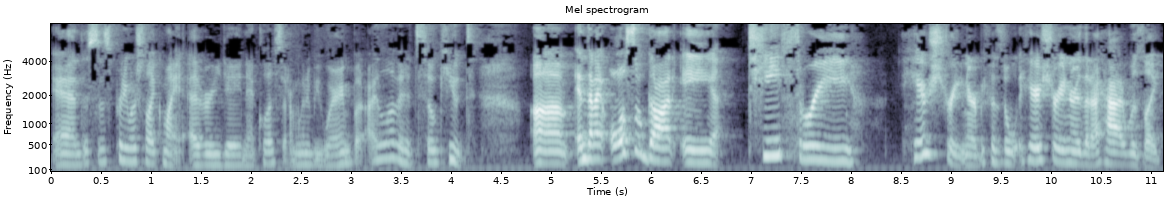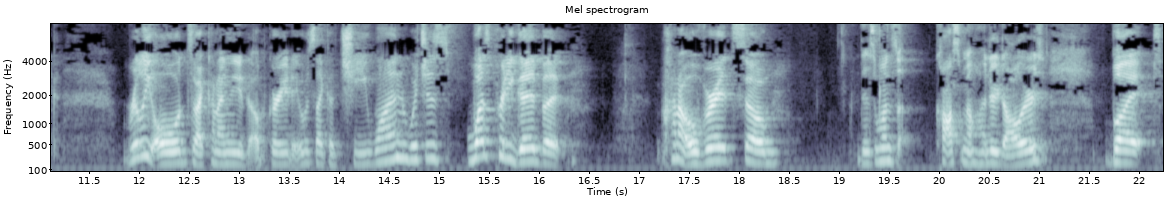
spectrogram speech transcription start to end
And this is pretty much like my everyday necklace that I'm to be wearing but I love it. It's so cute um, and then I also got a T3 hair straightener because the hair straightener that I had was like really old. So I kind of needed to upgrade. It was like a Chi one, which is was pretty good, but kind of over it. So this one's cost me a $100, but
